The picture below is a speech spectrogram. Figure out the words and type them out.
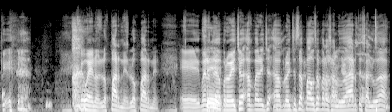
qué, qué bueno, los partners, los partners. Eh, bueno, te aprovecho, aprovecho, aprovecho, esa pausa para saludar. Te saluda,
